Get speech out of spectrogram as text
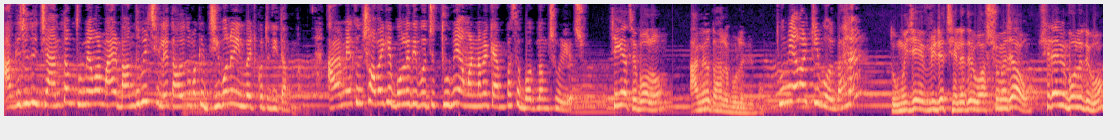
আগে যদি জানতাম তুমি আমার মায়ের বান্ধবীর ছেলে তাহলে তোমাকে জীবনে ইনভাইট করতে দিতাম না। আর আমি এখন সবাইকে বলে দিব যে তুমি আমার নামে ক্যাম্পাসে বদনাম ছড়িয়েছো। ঠিক আছে বলো। আমিও তাহলে বলে দিব। তুমি আমার কি বলবা হ্যাঁ? তুমি যে এভরিডে ছেলেদের ওয়াশরুমে যাও সেটা আমি বলে দিব।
